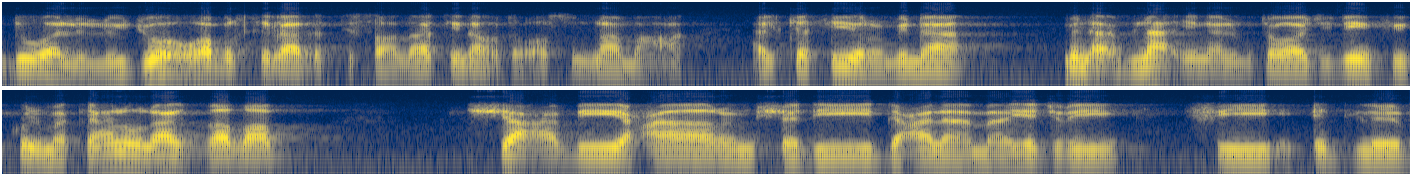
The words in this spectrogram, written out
دول اللجوء ومن خلال اتصالاتنا وتواصلنا مع الكثير من من أبنائنا المتواجدين في كل مكان. هناك غضب شعبي عارم شديد على ما يجري في إدلب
